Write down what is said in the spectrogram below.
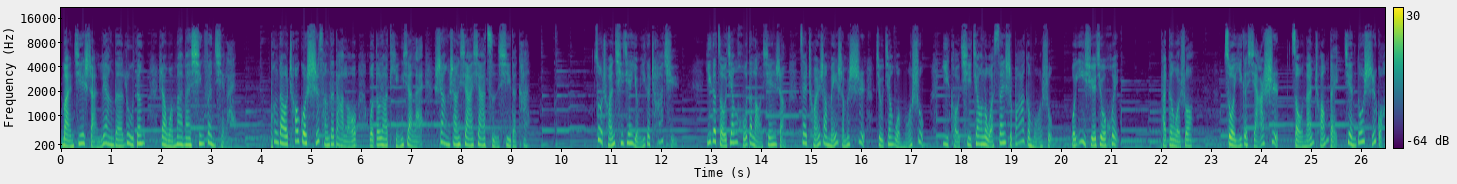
满街闪亮的路灯，让我慢慢兴奋起来。碰到超过十层的大楼，我都要停下来，上上下下仔细的看。坐船期间有一个插曲，一个走江湖的老先生在船上没什么事，就教我魔术，一口气教了我三十八个魔术，我一学就会。他跟我说：“做一个侠士，走南闯北，见多识广。”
